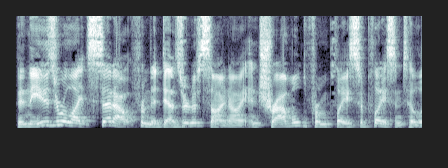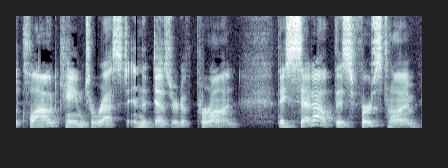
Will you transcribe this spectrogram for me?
Then the Israelites set out from the desert of Sinai and traveled from place to place until the cloud came to rest in the desert of Paran. They set out this first time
